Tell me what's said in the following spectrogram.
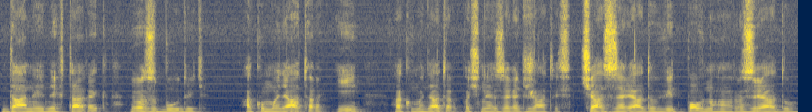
даний ліхтарик розбудить акумулятор і акумулятор почне заряджатись. Час заряду від повного розряду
